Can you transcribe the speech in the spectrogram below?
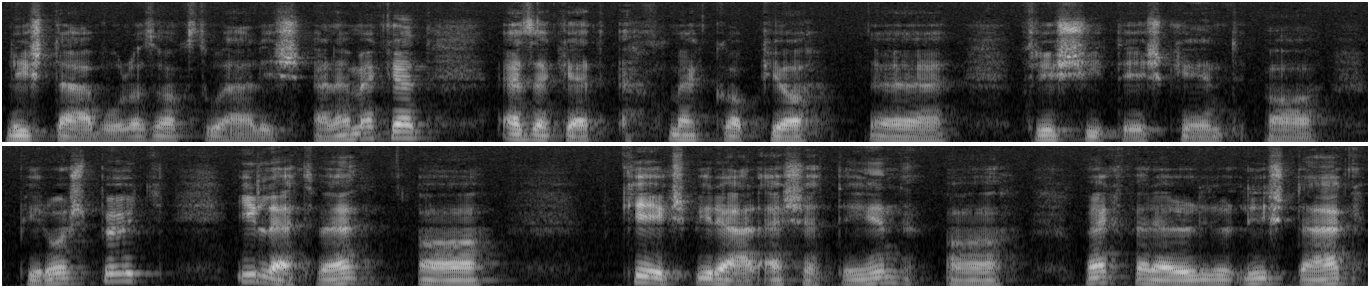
listából az aktuális elemeket, ezeket megkapja frissítésként a piros pötty, illetve a kék spirál esetén a megfelelő listák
